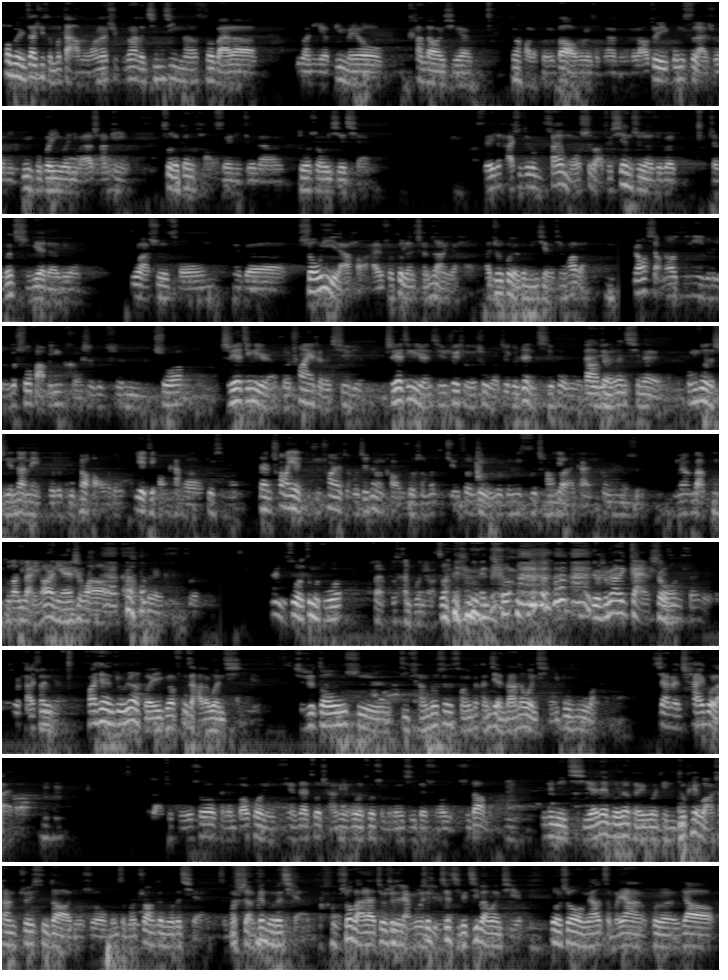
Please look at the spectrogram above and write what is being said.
后面你再去怎么打磨呢？去不断的精进呢？说白了，对吧？你也并没有看到一些更好的回报或者怎么样的东西。然后对于公司来说，你并不会因为你把它产品做得更好，所以你就能多收一些钱。所以这还是这个商业模式吧，就限制了这个整个职业的这种，不管是从那个收益也好，还是说个人成长也好，它就会有个明显的天花板。让我想到就是那个有一个说法不一定合适，就是说职业经理人和创业者的区别。职业经理人其实追求的是我这个任期或者我在啊，对，任期内工作的时间段内，我的股票好，我的业绩好看啊就行了。但创业就是创业者会真正的考虑说什么决策对我这个公司长久来看是更合适的。怎么样把工作到一百零二年是吧？啊，对对，那你做了这么多，算不是很多年了，做了两年多，有什么样的感受啊？三年，就还是发现，就任何一个复杂的问题，其实都是底层都是从一个很简单的问题一步步往下面拆过来的，嗯对吧？就比如说，可能包括你之前在做产品或者做什么东西的时候，也知道嘛，嗯，就是你企业内部任何一个问题，你都可以往上追溯到，就是说我们怎么赚更多的钱，怎么省更多的钱。说白了就这是是两个问题这这几个基本问题，或者说我们要怎么样，或者要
